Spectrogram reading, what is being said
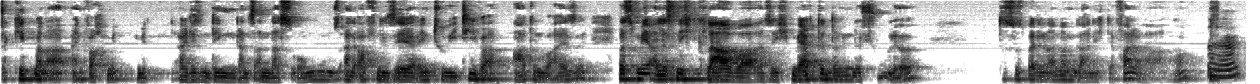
da geht man einfach mit, mit all diesen Dingen ganz anders um, auf eine sehr intuitive Art und Weise, was mir alles nicht klar war. Also ich merkte dann in der Schule, dass das bei den anderen gar nicht der Fall war. Ne?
